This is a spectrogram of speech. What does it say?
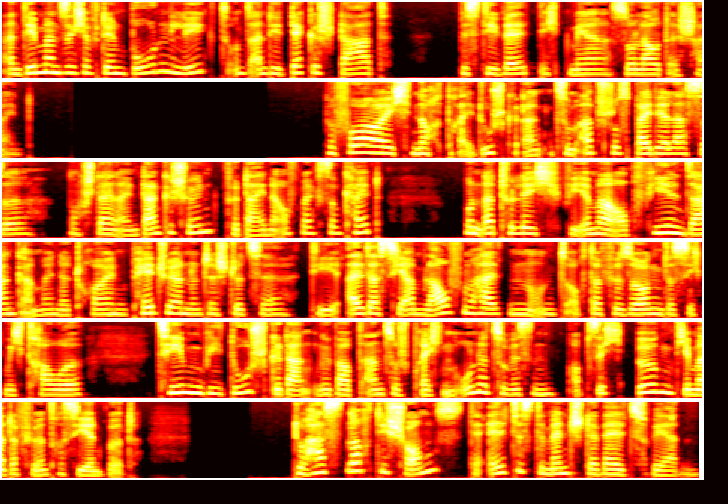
an dem man sich auf den Boden legt und an die Decke starrt, bis die Welt nicht mehr so laut erscheint. Bevor ich noch drei Duschgedanken zum Abschluss bei dir lasse, noch schnell ein Dankeschön für deine Aufmerksamkeit und natürlich wie immer auch vielen Dank an meine treuen Patreon-Unterstützer, die all das hier am Laufen halten und auch dafür sorgen, dass ich mich traue, Themen wie Duschgedanken überhaupt anzusprechen, ohne zu wissen, ob sich irgendjemand dafür interessieren wird. Du hast noch die Chance, der älteste Mensch der Welt zu werden.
